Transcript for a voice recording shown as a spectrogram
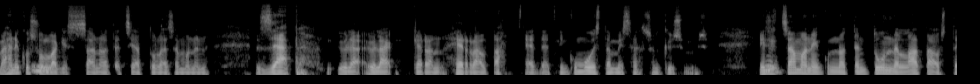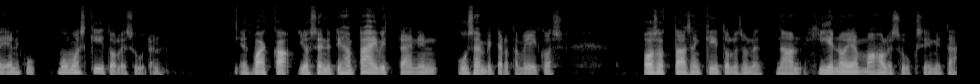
Vähän niin kuin mm. sullakin sanoit, että sieltä tulee semmoinen zap ylä, yläkerran herralta, että et, niin kuin muista, missä on kysymys. Ja mm. sitten sama niin kuin noiden tunnelatausten ja niin kuin muun muassa kiitollisuuden. Että vaikka jos ei nyt ihan päivittäin, niin useampi kerta viikossa osoittaa sen kiitollisuuden, että nämä on hienoja mahdollisuuksia, mitä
